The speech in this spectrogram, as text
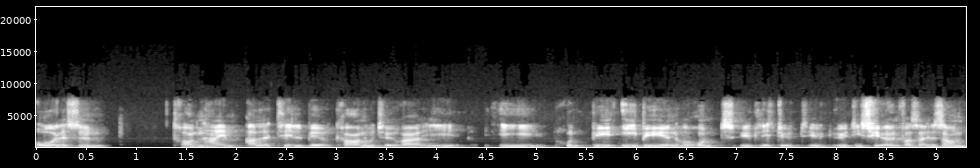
Ålesund, Trondheim. Alle tilbyr kanoturer i i, by, i, byen og rundt, ut, litt ut, ut, ut, i sjøen, for å si det sånn.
